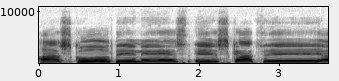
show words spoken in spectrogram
asko denez eskatzea,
